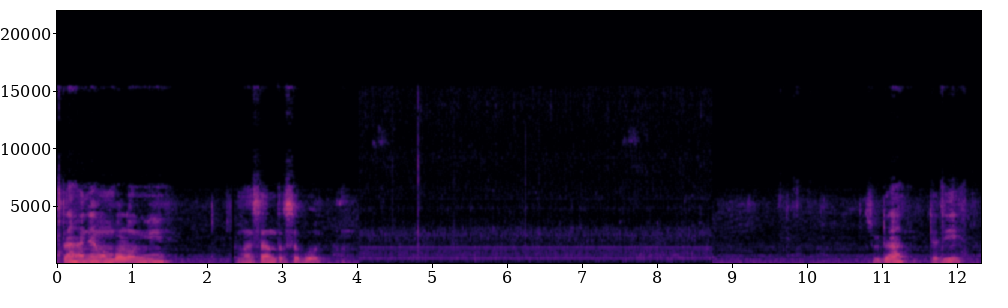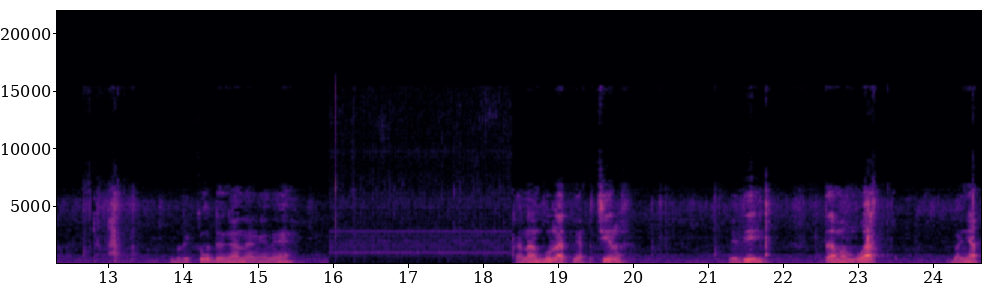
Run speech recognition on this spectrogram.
Kita hanya membolongi kemasan tersebut. Sudah jadi berikut dengan yang ini. Karena bulatnya kecil jadi kita membuat banyak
